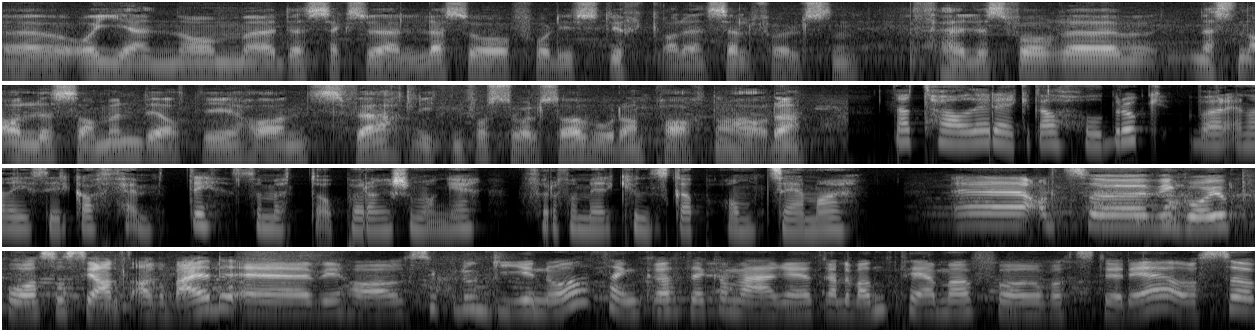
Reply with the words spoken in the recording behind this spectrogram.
Eh, og gjennom eh, det seksuelle så får de styrke av den selvfølelsen. Felles for eh, nesten alle sammen det at de har en svært liten forståelse av hvordan partner har det. Natalie Rekedal Holbrook var en av de ca. 50 som møtte opp på arrangementet for å få mer kunnskap om temaet. Eh, altså, Vi går jo på sosialt arbeid. Eh, vi har psykologi nå. Tenker at det kan være et relevant tema for vårt studie. Og Også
